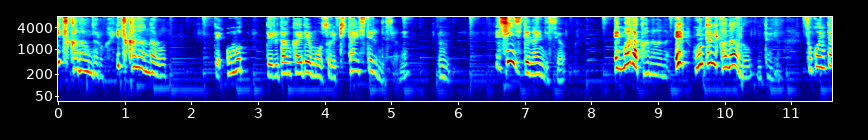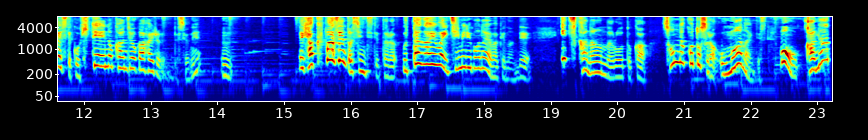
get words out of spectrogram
いつ叶うんだろう？いつ叶うんだろう？って思ってる段階でもうそれ期待してるんですよね。うん、信じてないんですよ。えまだ叶わない？え本当に叶うの？みたいなそこに対してこう否定の感情が入るんですよね。うん、で100%信じてたら疑いは1ミリもないわけなんでいつ叶うんだろうとかそんなことすら思わないんです。もう叶っ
